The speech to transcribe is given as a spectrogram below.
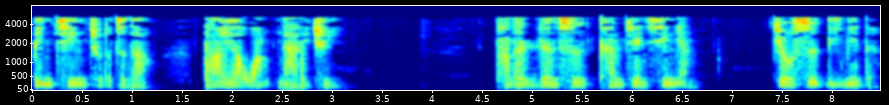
并清楚的知道他要往哪里去，他的认识、看见、信仰，就是里面的，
